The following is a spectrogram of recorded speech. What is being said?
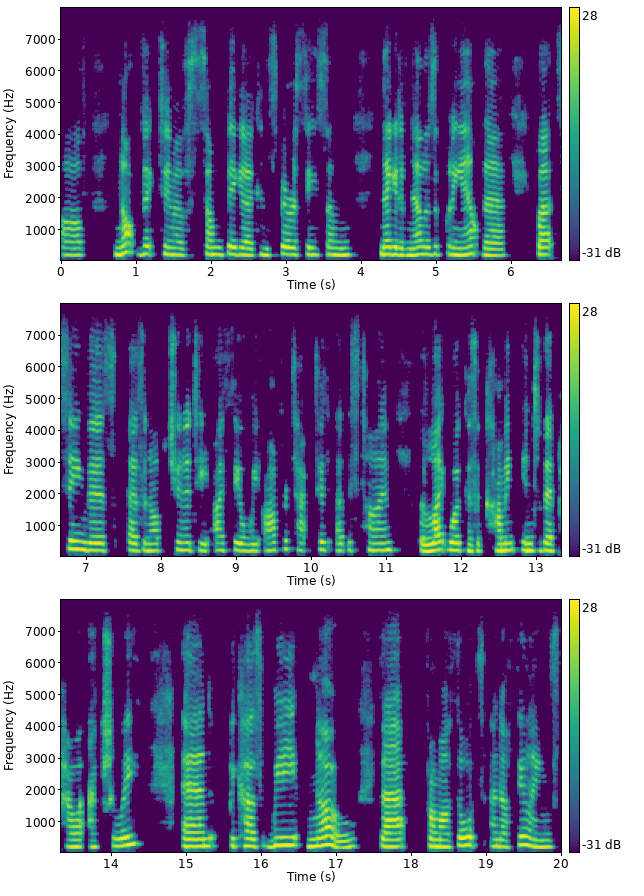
of not victim of some bigger conspiracy, some negative Nellas are putting out there, but seeing this as an opportunity, I feel we are protected at this time. The light workers are coming into their power actually. And because we know that from our thoughts and our feelings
